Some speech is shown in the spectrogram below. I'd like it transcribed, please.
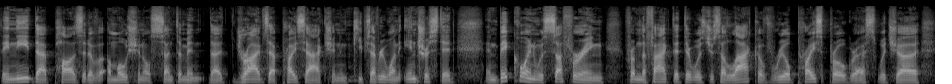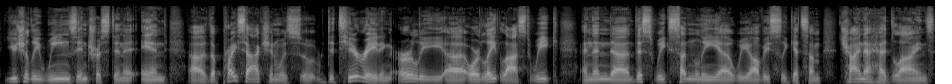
they need that positive emotional sentiment that drives that price action and keeps everyone interested. And Bitcoin was suffering from the fact that there was just a lack of real price progress, which uh, usually weans interest in it. And uh, the price action was uh, deteriorating early uh, or late last week. And then uh, this week, suddenly, we obviously get some China headlines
